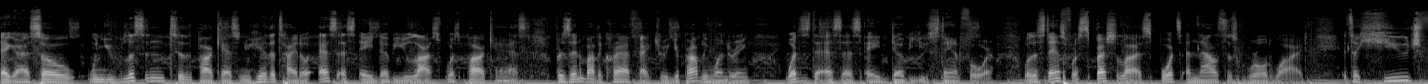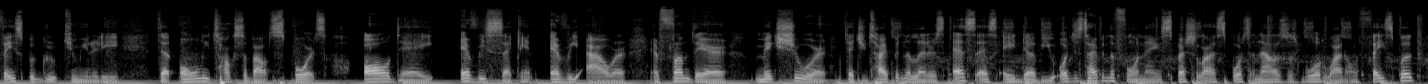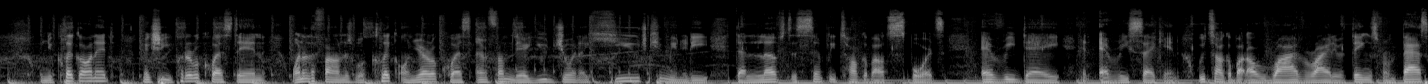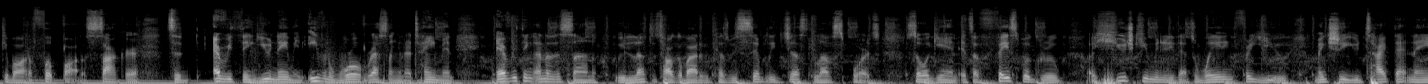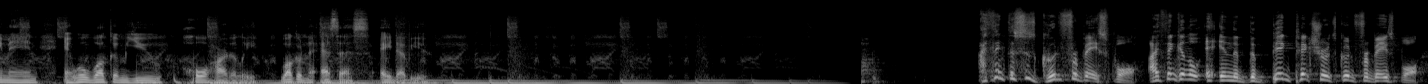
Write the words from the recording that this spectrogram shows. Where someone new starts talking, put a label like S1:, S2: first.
S1: Hey guys, so when you listen to the podcast and you hear the title SSAW Live Sports Podcast presented by the Craft Factory, you're probably wondering what does the SSAW stand for? Well, it stands for Specialized Sports Analysis Worldwide. It's a huge Facebook group community that only talks about sports all day, every second, every hour. And from there, make sure that you type in the letters SSAW or just type in the full name Specialized Sports Analysis Worldwide on Facebook. When you click on it, make sure you put a request in. One of the founders will click on your request, and from there, you join a huge community that loves to simply talk about sports every day and every second. We talk about a wide variety of things from basketball to football to soccer to everything, you name it, even world wrestling entertainment, everything under the sun we love to talk about it because we simply just love sports. So, again, it's a Facebook group, a huge community that's waiting for you. Make sure you type that name in, and we'll welcome you wholeheartedly. Welcome to SSAW.
S2: I think this is good for baseball. I think in the in the, the big picture, it's good for baseball.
